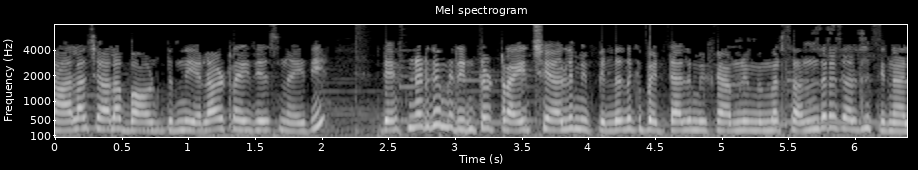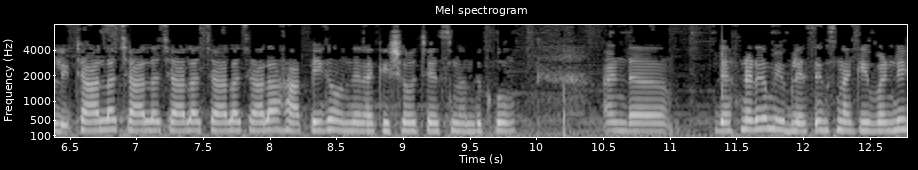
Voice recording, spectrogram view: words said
చాలా చాలా బాగుంటుంది. ఎలా ట్రై చేసినా ఇది. డెఫినెట్గా మీరు ఇంట్లో ట్రై చేయాలి. మీ పిల్లలకి పెట్టాలి. మీ ఫ్యామిలీ మెంబర్స్ అందరూ కలిసి తినాలి. చాలా చాలా చాలా చాలా చాలా హ్యాపీగా ఉంది నాకు ఈ షో చేసినందుకు. అండ్ డెఫినెట్గా మీ బ్లెస్సింగ్స్ నాకు ఇవ్వండి.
